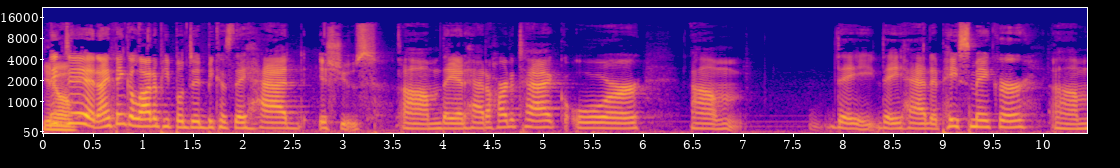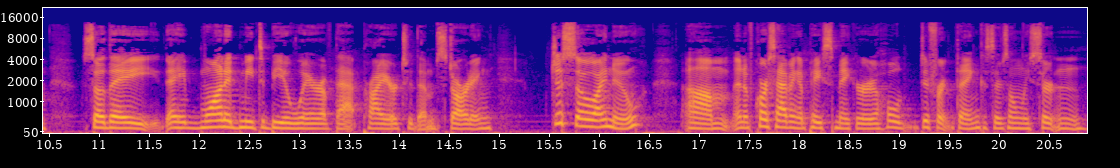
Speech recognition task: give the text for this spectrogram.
You they know, did. I think a lot of people did because they had issues. Um, they had had a heart attack, or um, they they had a pacemaker. Um, so they they wanted me to be aware of that prior to them starting, just so I knew. Um, and of course, having a pacemaker a whole different thing because there's only certain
